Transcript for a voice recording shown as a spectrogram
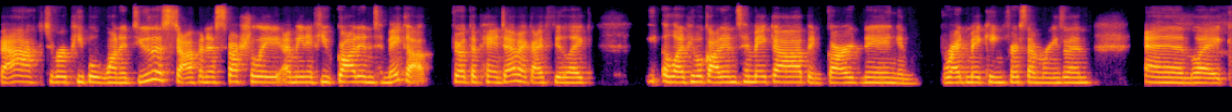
back to where people want to do this stuff. And especially, I mean, if you got into makeup throughout the pandemic, I feel like a lot of people got into makeup and gardening and bread making for some reason. And like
